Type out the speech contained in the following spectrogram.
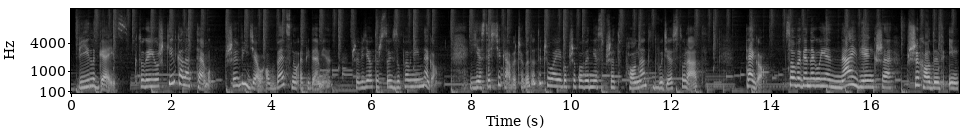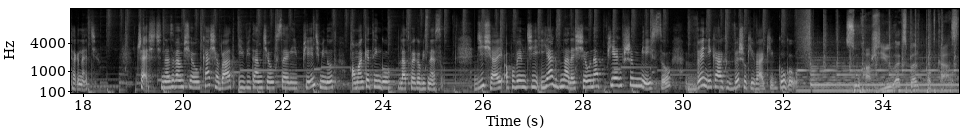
Bill Gates, który już kilka lat temu przewidział obecną epidemię, przewidział też coś zupełnie innego. Jesteś ciekawy, czego dotyczyła jego przepowiednia sprzed ponad 20 lat? Tego, co wygeneruje największe przychody w internecie. Cześć, nazywam się Kasia Bat i witam Cię w serii 5 minut o marketingu dla Twojego biznesu. Dzisiaj opowiem Ci, jak znaleźć się na pierwszym miejscu w wynikach wyszukiwarki Google. Słuchasz You Expert Podcast.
